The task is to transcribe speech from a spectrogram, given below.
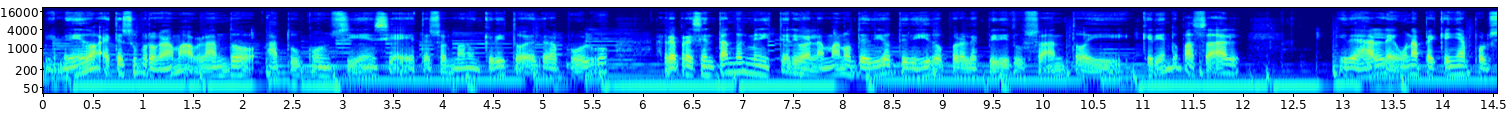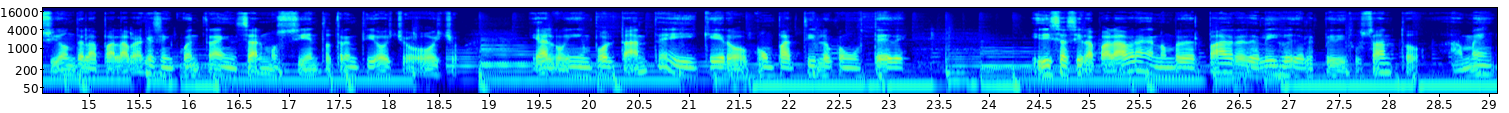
Bienvenido a este su programa Hablando a tu conciencia. Este es su hermano en Cristo, Edra Pulgo, representando el ministerio en las manos de Dios, dirigido por el Espíritu Santo y queriendo pasar y dejarle una pequeña porción de la palabra que se encuentra en Salmos 138, 8 algo importante y quiero compartirlo con ustedes. Y dice así la palabra en el nombre del Padre, del Hijo y del Espíritu Santo. Amén.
